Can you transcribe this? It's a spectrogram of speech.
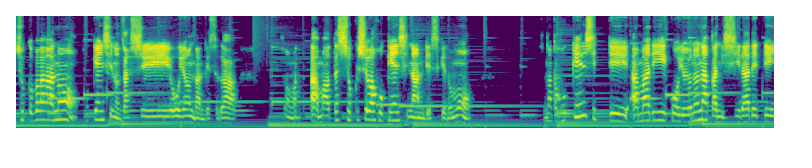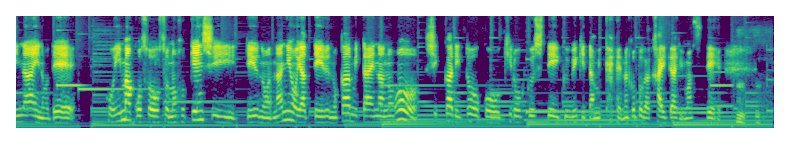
職場の保健師の雑誌を読んだんですが、そのあまあ、私、職種は保健師なんですけども、なんか保健師ってあまりこう世の中に知られていないので、こう今こそその保健師っていうのは何をやっているのかみたいなのをしっかりとこう記録していくべきだみたいなことが書いてありまして、うん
